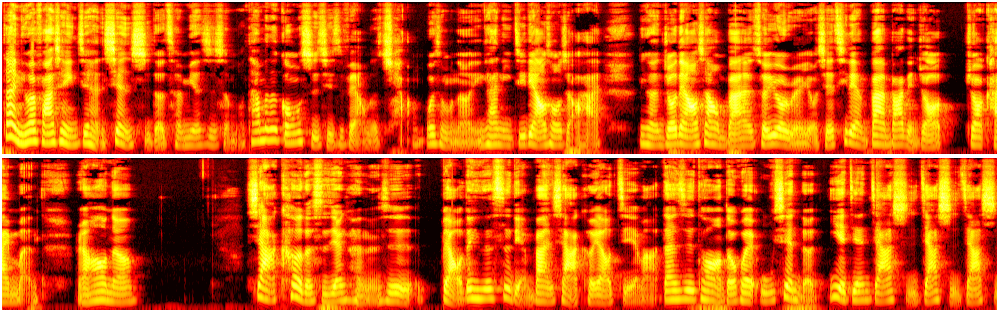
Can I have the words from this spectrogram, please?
但你会发现一件很现实的层面是什么？他们的工时其实非常的长，为什么呢？你看，你几点要送小孩？你可能九点要上班，所以幼儿园有些七点半、八点就要就要开门，然后呢？下课的时间可能是表定是四点半下课要接嘛，但是通常都会无限的夜间加时、加时、加时，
